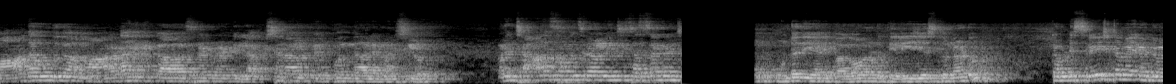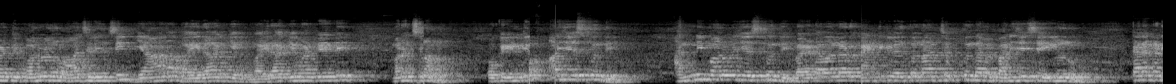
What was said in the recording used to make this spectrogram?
మాధవుడుగా మారడానికి కావాల్సినటువంటి లక్షణాలు పెంపొందాలి మనిషిలో. మనం చాలా సంవత్సరాల నుంచి సత్సంగం ఉండదు అని భగవానుడు తెలియజేస్తున్నాడు. కాబట్టి శ్రేష్టమైనటువంటి పనులను ఆచరించి జ్ఞాన వైరాగ్యం. వైరాగ్యం అంటే ఏంటి? మనం చిన్నాం ఒక ఇంటిలో అది చేస్తుంది అన్ని పనులు చేస్తుంది బయట వాళ్ళాడు ఇంటికి వెళ్తున్నా అని చెప్తుంది ఆమె పని చేసే ఇల్లును. కానీ అక్కడ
